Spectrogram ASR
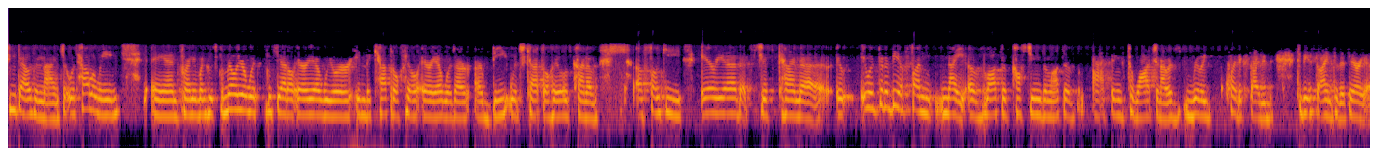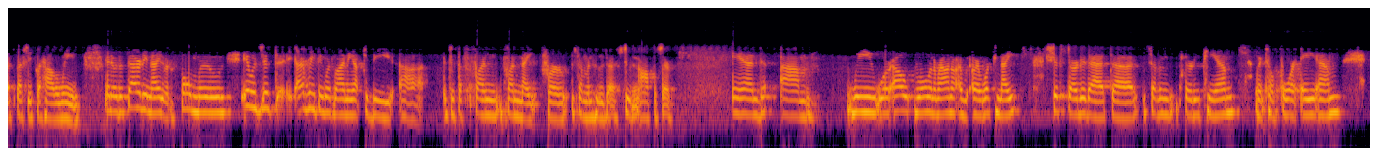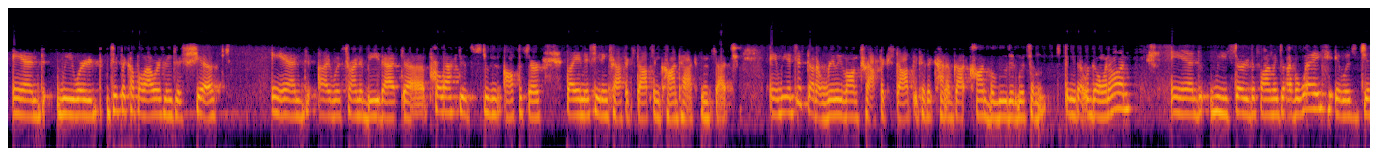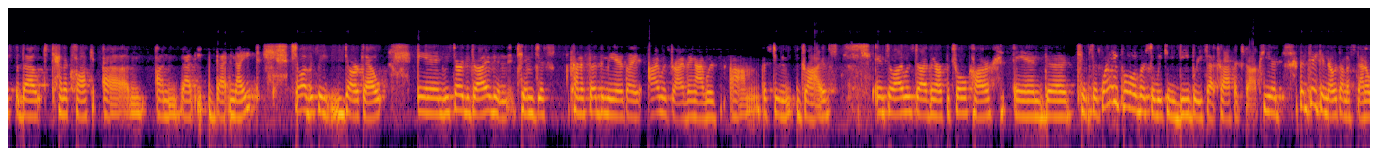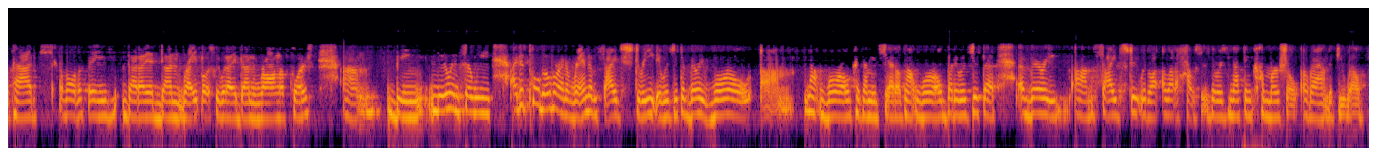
2009. So it was Halloween. And for anyone who's familiar with the Seattle area, we were in the Capitol Hill area was our, our beat, which Capitol Hill is kind of a funky area that's just kind of, it, it was going to be a fun night of lots of costumes and lots of uh, things to watch. And I was really quite excited to be assigned to this area, especially for Halloween. And it was a Saturday night, it was a full moon. It was just, everything was lining up to be, uh, just a fun, fun night for someone who's a student officer. And, um, we were out rolling around. I, I worked nights. Shift started at uh, 7:30 p.m. went till 4 a.m. and we were just a couple hours into shift. And I was trying to be that uh, proactive student officer by initiating traffic stops and contacts and such. And we had just done a really long traffic stop because it kind of got convoluted with some things that were going on. And we started to finally drive away. It was just about 10 o'clock um, on that that night. So obviously dark out. And we started to drive and Tim just kind of said to me as I, I was driving, I was um, the student drives. And so I was driving our patrol car and uh, Tim says, why don't you pull over so we can debrief that traffic stop? He had been taking notes on a steno pad of all the things that I had done right, mostly what I had done wrong, of course, um, being new. And so we, I just pulled over on a random side street. It was just a very rural, um, not rural because I mean Seattle's not rural, but it was just a, a very um, side street with a lot, a lot of houses. There was nothing commercial around, if you will.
